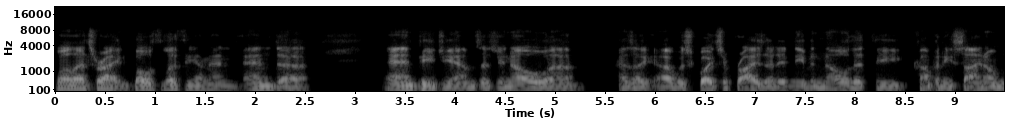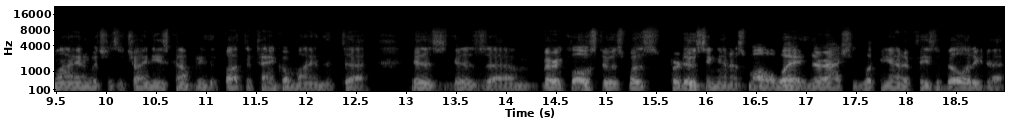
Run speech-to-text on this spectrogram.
Well, that's right. Both lithium and and uh, and PGMs, as you know, uh, as I, I was quite surprised. I didn't even know that the company Sinomine, which is a Chinese company that bought the Tanco mine that uh, is is um, very close to us, was producing in a small way. They're actually looking at a feasibility to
